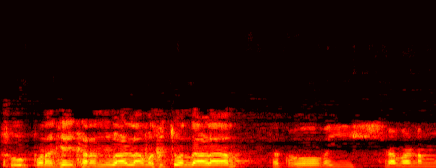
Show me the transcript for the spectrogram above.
சூர்பணகேகரன் இவாழ்லாம் வசிச்சு வந்தாளாம். தோ வைஸ்ரவணம்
